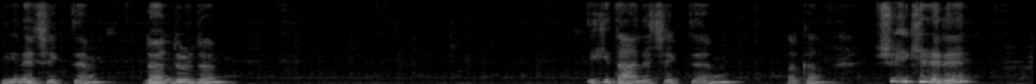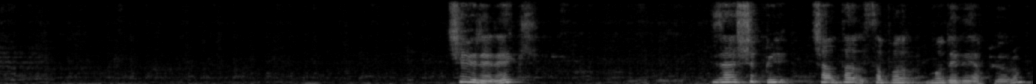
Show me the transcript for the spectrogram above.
Yine çektim. Döndürdüm. iki tane çektim. Bakın şu ikileri çevirerek güzel şık bir çanta sapı modeli yapıyorum.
